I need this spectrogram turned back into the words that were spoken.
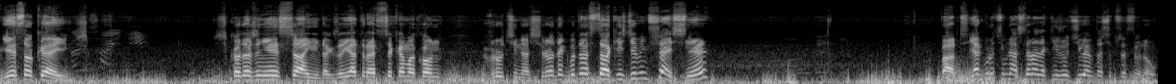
jest ok. Szkoda, że nie jest shiny, także ja teraz czekam, jak on wróci na środek, bo to jest to jakieś 9,6, nie? Patrz, jak wrócił na środek i rzuciłem, to się przesunął.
